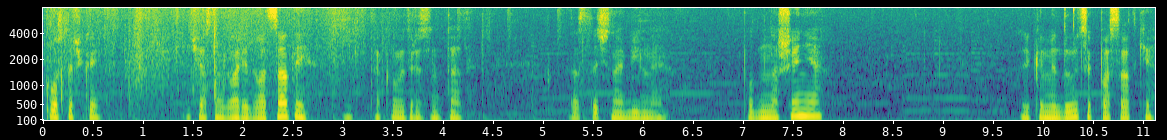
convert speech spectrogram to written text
косточкой. Сейчас на дворе 20 Такой вот результат. Достаточно обильное плодоношение. Рекомендуется к посадке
